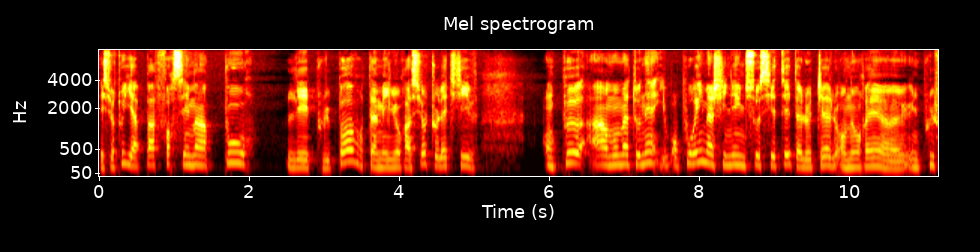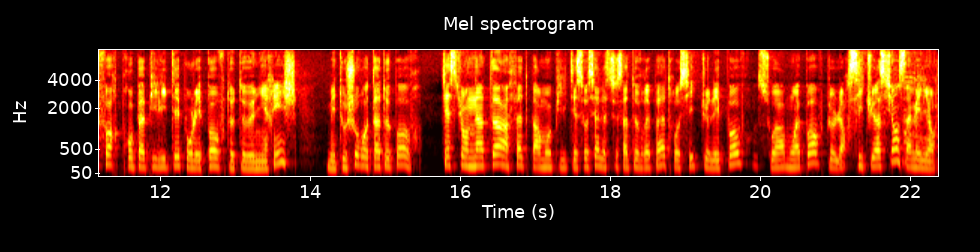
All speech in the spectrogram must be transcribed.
et surtout, il n'y a pas forcément pour les plus pauvres d'amélioration collective. On peut, à un moment donné, on pourrait imaginer une société telle laquelle on aurait euh, une plus forte probabilité pour les pauvres de devenir riches, mais toujours au tas de pauvres. Question atteint en fait par mobilité sociale, est-ce que ça ne devrait pas être aussi que les pauvres soient moins pauvres, que leur situation s'améliore?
